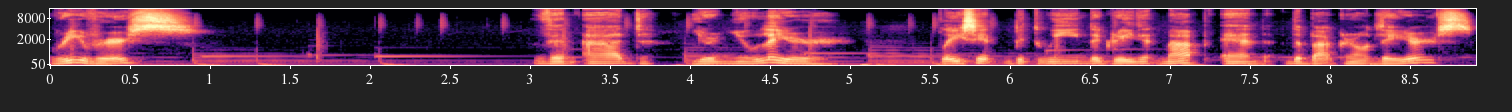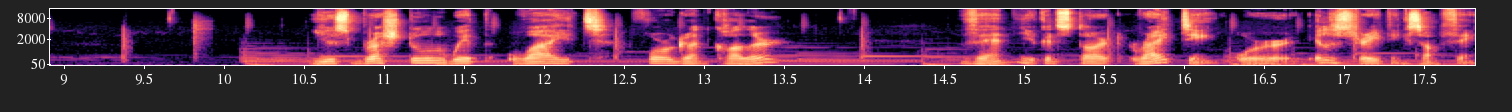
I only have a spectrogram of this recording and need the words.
Reverse. Then add your new layer. Place it between the gradient map and the background layers. Use brush tool with white foreground color. Then you can start writing or illustrating something.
